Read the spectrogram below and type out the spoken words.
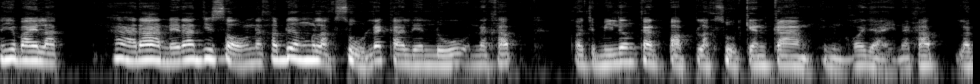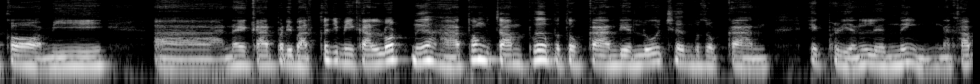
นโยบายหลัก 5 ด้านในด้านที่2นะครับเรื่องหลักสูตรและการเรียนรู้นะครับ ก็จะมีเรื่องการปรับหลักสูตรแกนกลางที่เป็นข้อใหญ่นะครับ แล้วก็มีในการปฏิบัติก็จะมีการลดเนื้อหาท่องจำเพิ่มประสบการณ์เรียนรู้เชิงประสบการณ์ experience learning นะครับ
